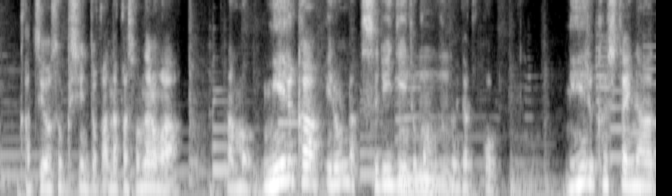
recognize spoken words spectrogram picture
ー活用促進とか、なんかそんなのが、あもう見える化、いろんな 3D とかも含めて、なんかこう、見える化したいなっ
